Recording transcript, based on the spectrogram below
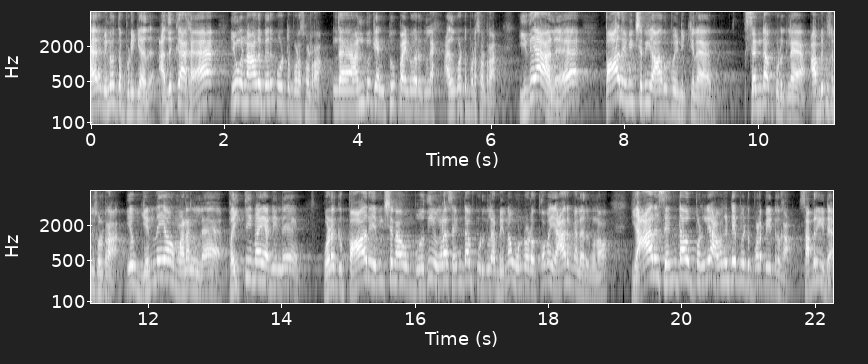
யாரும் வினோத்தை பிடிக்காது. அதுக்காக இவங்க நாலு பேருக்கு ஓட்டு போட சொல்கிறான் இந்த அன்பு கேங் டூ பாயிண்ட் இருக்குல்ல அது ஓட்டு போட சொல்கிறான் இதே ஆள் பாரு வீக்ஷனுக்கு யாரும் போய் நிற்கல சென்ட் ஆஃப் கொடுக்கல அப்படின்னு சொல்லி சொல்கிறான் ஏ என்னையா மணலில்? பைத்தியமாய் பைத்தியமாயா உனக்கு பாரு எவிக்ஷன் ஆகும்போது இவங்களாம் சென்ட் ஆஃப் கொடுக்கல அப்படின்னா உன்னோட கோபம் யார் மேலே இருக்கணும்? யார் சென்ட் ஆஃப் பண்ணலையோ அவங்ககிட்டே போயிட்டு புலம்பிட்டு இருக்கான். சபரிக்கிட்ட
